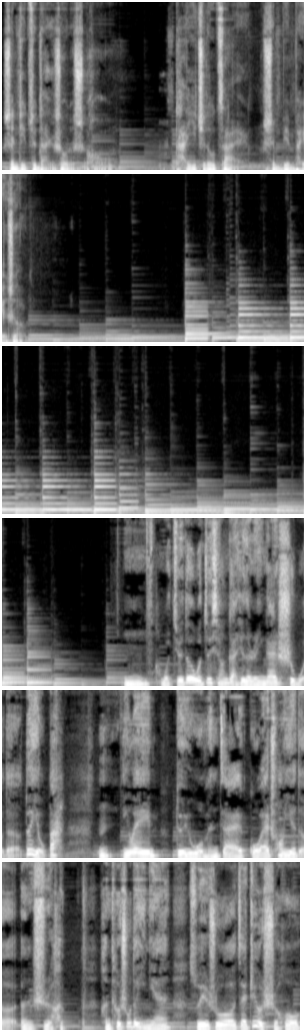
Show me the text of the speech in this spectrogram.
身体最难受的时候，他一直都在身边陪着。我觉得我最想感谢的人应该是我的队友吧。嗯，因为对于我们在国外创业的，嗯，是很。很特殊的一年，所以说在这个时候，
